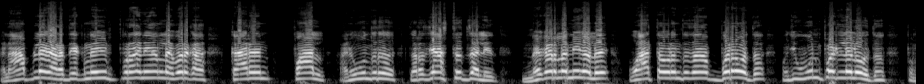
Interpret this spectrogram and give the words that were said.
आणि आपल्या घरात एक नवीन प्राणी आणलाय बरं का? कारण पाल आणि उंदर जरा जास्तच झालेत. नगरला निघालोय वातावरण तर जरा बरं होतं म्हणजे ऊन पडलेलं होतं पण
